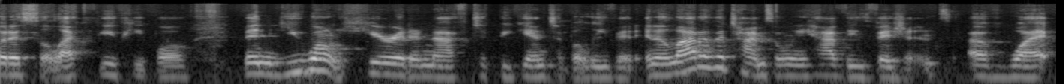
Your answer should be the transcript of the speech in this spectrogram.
with a select few people, then you won't hear it enough to begin to believe it. And a lot of the times when we have these visions of what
